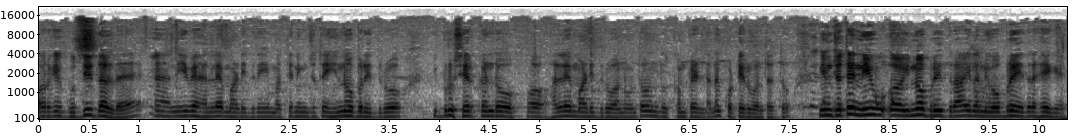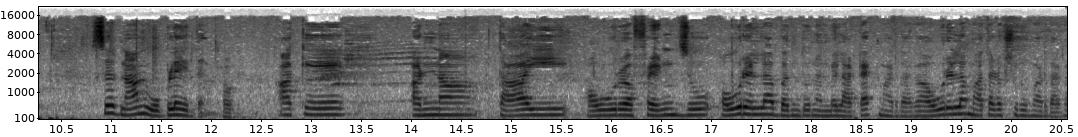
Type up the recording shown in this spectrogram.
ಅವ್ರಿಗೆ ಗುದ್ದಿದ್ದಲ್ದೆ ನೀವೇ ಹಲ್ಲೆ ಮಾಡಿದ್ರಿ ಮತ್ತೆ ನಿಮ್ಮ ಜೊತೆ ಇನ್ನೊಬ್ರು ಇದ್ರು ಇಬ್ರು ಸೇರ್ಕೊಂಡು ಹಲ್ಲೆ ಮಾಡಿದ್ರು ಅನ್ನುವಂಥ ಒಂದು ಕಂಪ್ಲೇಂಟ್ ಅನ್ನ ಕೊಟ್ಟಿರುವಂಥದ್ದು. ನಿಮ್ಮ ಜೊತೆ ನೀವು ಇನ್ನೊಬ್ರು ಇದ್ರಾ ಇಲ್ಲ ನೀವು ಒಬ್ಬರೇ ಇದ್ರ ಹೇಗೆ? ಸರ್ ನಾನು ಒಬ್ಬಳೇ ಇದ್ದೆ. ಓಕೆ ಆಕೆ ಅಣ್ಣ ತಾಯಿ ಅವರ ಫ್ರೆಂಡ್ಸು ಅವರೆಲ್ಲ ಬಂದು ನನ್ನ ಮೇಲೆ ಅಟ್ಯಾಕ್ ಮಾಡಿದಾಗ ಅವರೆಲ್ಲ ಮಾತಾಡೋಕ್ಕೆ ಶುರು ಮಾಡಿದಾಗ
